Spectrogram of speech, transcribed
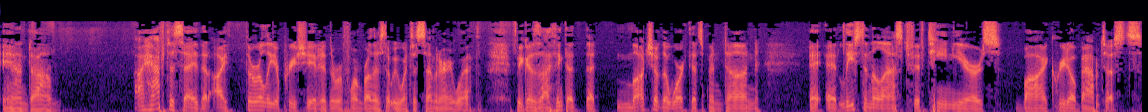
and um, I have to say that I thoroughly appreciated the Reformed brothers that we went to seminary with, because I think that that much of the work that's been done, a- at least in the last 15 years, by Credo Baptists,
